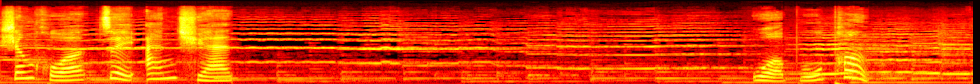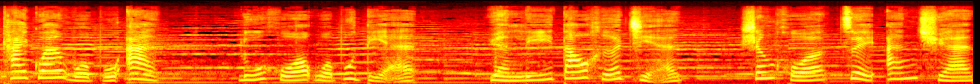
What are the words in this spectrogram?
生活最安全。我不碰，开关我不按，炉火我不点，远离刀和剪，生活最安全。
